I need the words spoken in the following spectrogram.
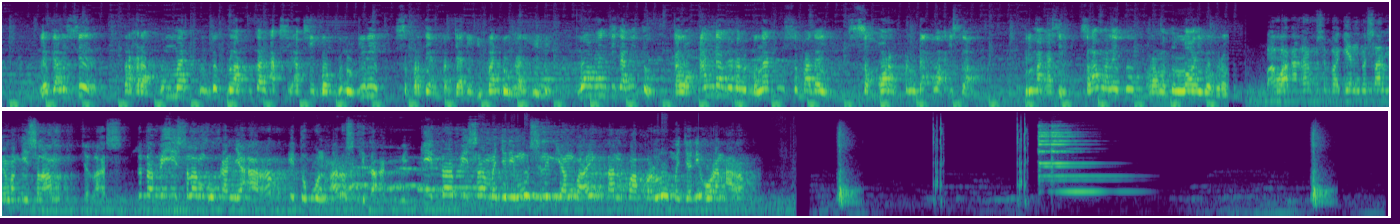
legalisir terhadap umat untuk melakukan aksi-aksi bom bunuh diri seperti yang terjadi di Bandung hari ini. Mohon hentikan itu kalau Anda memang mengaku sebagai seorang pendakwah Islam. Terima kasih. Assalamualaikum warahmatullahi wabarakatuh. Bahwa Arab sebagian besar memang Islam, jelas. Tetapi Islam bukannya Arab, itu pun harus kita akui. Kita bisa menjadi Muslim yang baik tanpa perlu menjadi orang Arab.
